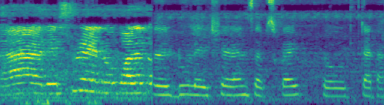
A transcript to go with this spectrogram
হ্যাঁ রেস্টুরেন্ট ও বলে do like share and subscribe তো টাটা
